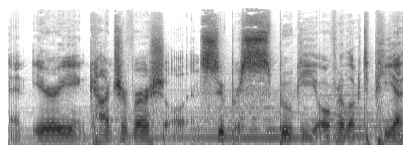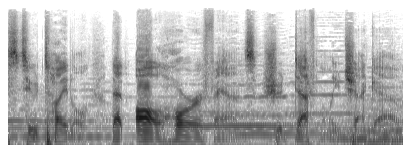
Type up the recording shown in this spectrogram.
An eerie and controversial and super spooky overlooked PS2 title that all horror fans should definitely check out.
